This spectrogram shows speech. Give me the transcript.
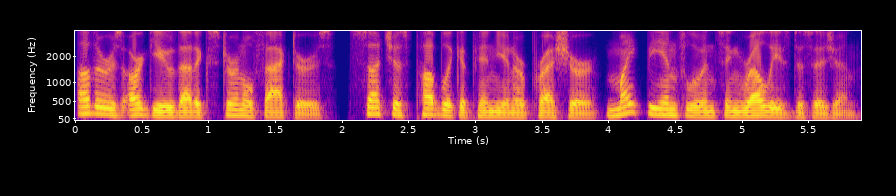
Others Others argue that external factors, such as public opinion or pressure, might be influencing Relli's decision.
